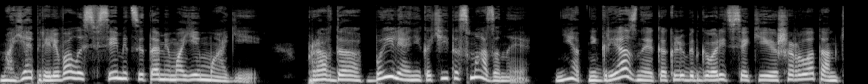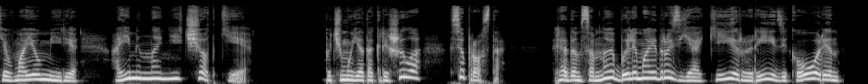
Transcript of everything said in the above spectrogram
моя переливалась всеми цветами моей магии. Правда, были они какие-то смазанные. Нет, не грязные, как любят говорить всякие шарлатанки в моем мире, а именно нечеткие. Почему я так решила? Все просто. Рядом со мной были мои друзья Кир, Ридик, Орин,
